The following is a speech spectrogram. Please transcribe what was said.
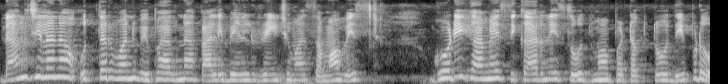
ડાંગ જિલ્લાના ઉત્તર વન વિભાગના કાલીબેલ રેન્જમાં સમાવિષ્ટ ઘોડી ગામે શિકારની શોધમાં ભટકતો દીપડો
